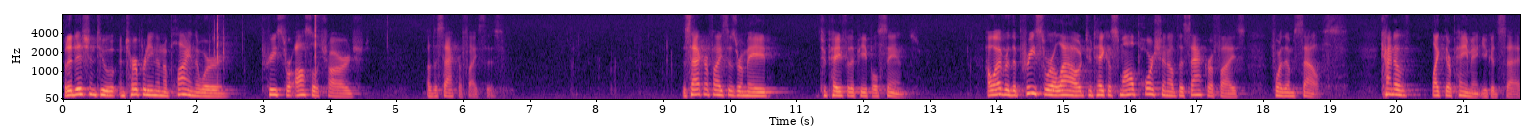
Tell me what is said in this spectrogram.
But in addition to interpreting and applying the word, priests were also charged of the sacrifices. The sacrifices were made to pay for the people's sins. However, the priests were allowed to take a small portion of the sacrifice for themselves, kind of like their payment, you could say.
